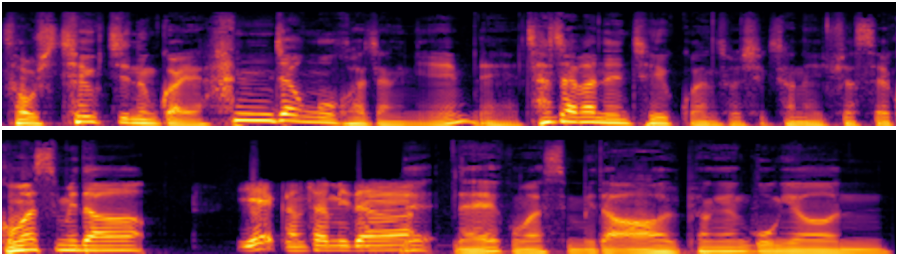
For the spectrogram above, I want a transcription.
서울시 체육진흥과의 한정우 과장님, 네, 찾아가는 체육관 소식 전해 주셨어요. 고맙습니다. 예, 감사합니다. 네, 네, 고맙습니다. 아, 평양 공연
